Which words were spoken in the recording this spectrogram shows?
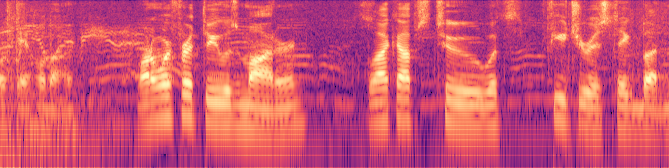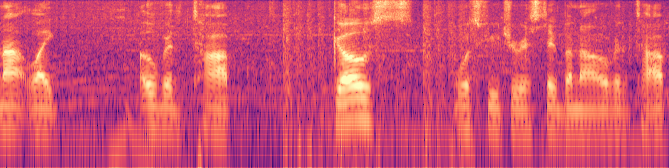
Okay, hold on. Modern Warfare 3 was modern. Black Ops 2 was futuristic, but not like over the top. Ghosts was futuristic, but not over the top.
